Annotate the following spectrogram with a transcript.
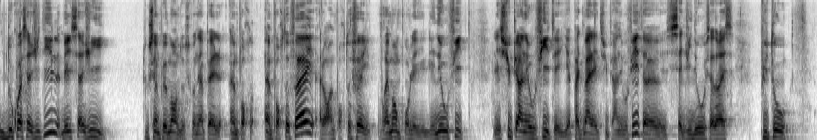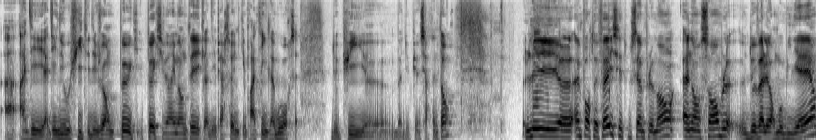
de quoi s'agit-il? Il s'agit tout simplement de ce qu'on appelle un, portefeuille. Alors un portefeuille, vraiment pour les néophytes, les super néophytes, et il n'y a pas de mal à être super néophyte, euh, cette vidéo s'adresse plutôt à, des, néophytes et des gens peu, expérimentés qu'à des personnes qui pratiquent la bourse depuis, euh, bah, un certain temps. Euh, un portefeuille, c'est tout simplement un ensemble de valeurs mobilières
